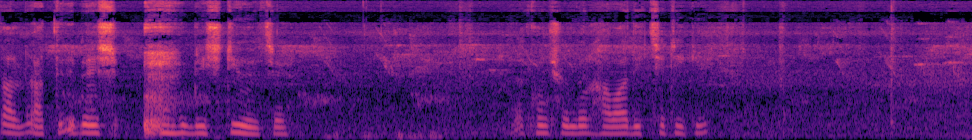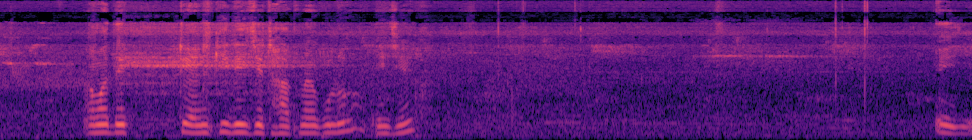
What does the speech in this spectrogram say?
কাল রাত্রে বেশ বৃষ্টি হয়েছে। এখন সুন্দর হাওয়া দিচ্ছে ঠিকই। আমাদের ট্যাঙ্কির এই যে ঢাকনাগুলো, এই যে এই যে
